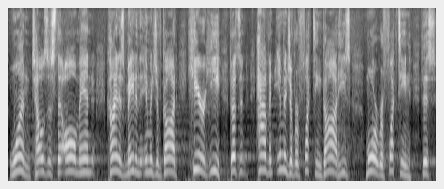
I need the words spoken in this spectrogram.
1 tells us that all mankind is made in the image of God. Here, he doesn't have an image of reflecting God. He's more reflecting this,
